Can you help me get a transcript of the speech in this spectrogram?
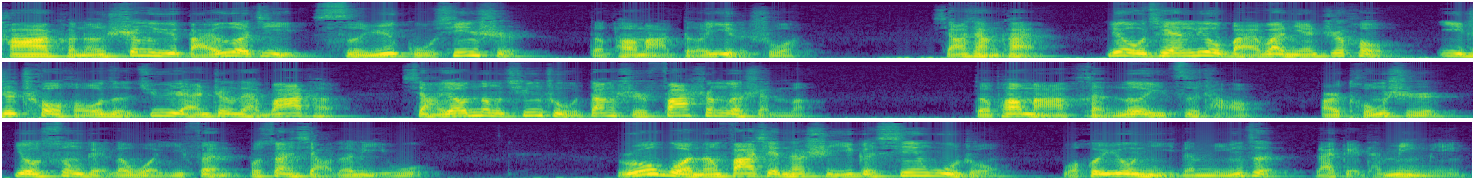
他可能生于白垩纪，死于古新世。德抛马得意地说：“想想看，六千六百万年之后，一只臭猴子居然正在挖它，想要弄清楚当时发生了什么。”德抛马很乐意自嘲，而同时又送给了我一份不算小的礼物。如果能发现它是一个新物种，我会用你的名字来给它命名。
